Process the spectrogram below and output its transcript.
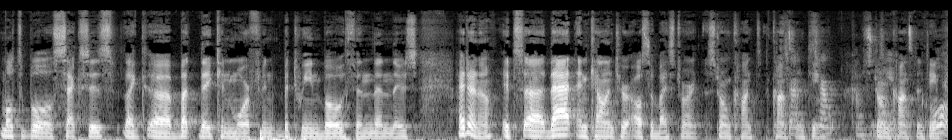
multiple sexes, like uh, but they can morph in between both. And then there's I don't know. It's uh, that and Calenture also by Storm Storm Con- Constantine. Storm Storm Constantine. Constantine. Cool.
